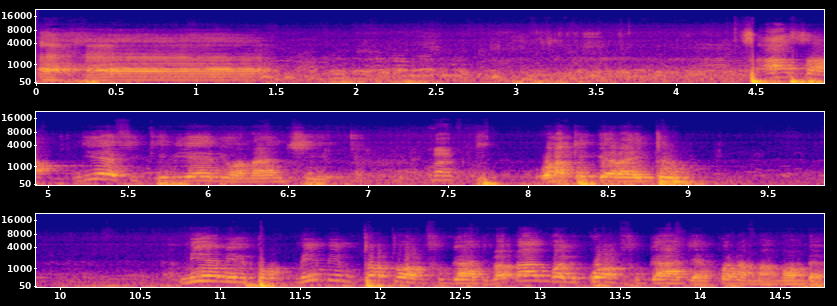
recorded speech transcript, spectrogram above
Ehe. Sasa nyie fikirieni, wananchi wa Kigerai-tu. Mie nilipo mimi mtoto wa mfugaji, babangu alikuwa mfugaji, alikuwa na mang'ombe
